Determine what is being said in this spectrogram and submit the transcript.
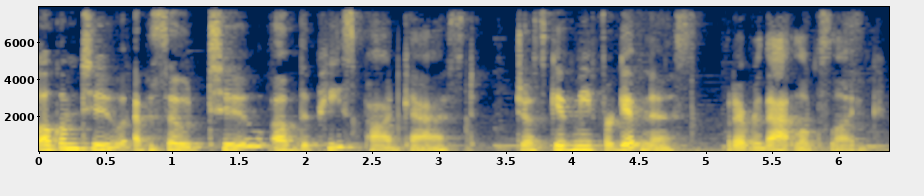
Welcome to episode two of the Peace Podcast. Just give me forgiveness, whatever that looks like.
